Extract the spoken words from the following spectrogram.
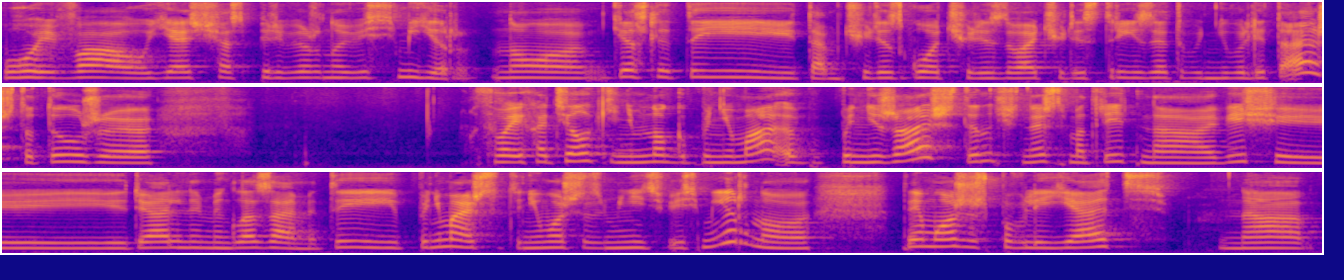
ой, вау, я сейчас переверну весь мир. Но если ты там через год, через два, через три из этого не вылетаешь, то ты уже свои хотелки немного понима... понижаешь, ты начинаешь смотреть на вещи реальными глазами. Ты понимаешь, что ты не можешь изменить весь мир, но ты можешь повлиять на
